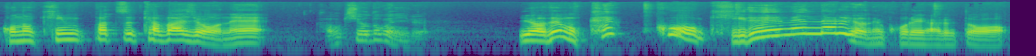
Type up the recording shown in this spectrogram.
この金髪キャバ嬢ね。歌舞伎町とかにいる。いやでも結構綺麗めになるよねこれやると、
